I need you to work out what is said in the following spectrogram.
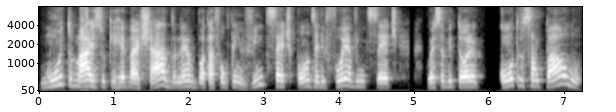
muito mais do que rebaixado, né? O Botafogo tem 27 pontos, ele foi a 27 com essa vitória contra o São Paulo.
